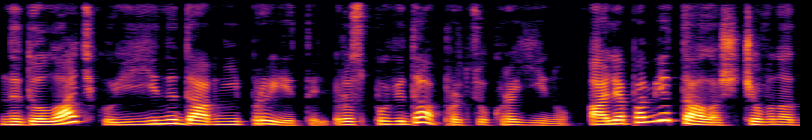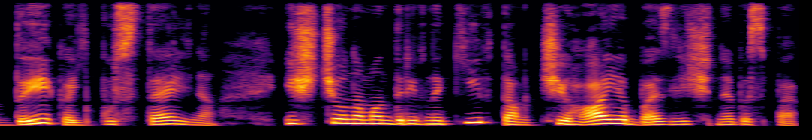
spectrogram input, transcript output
Недоладько, її недавній приятель, розповідав про цю країну. Аля пам'ятала, що вона дика й пустельна, і що на мандрівників там чигає безліч небезпек.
